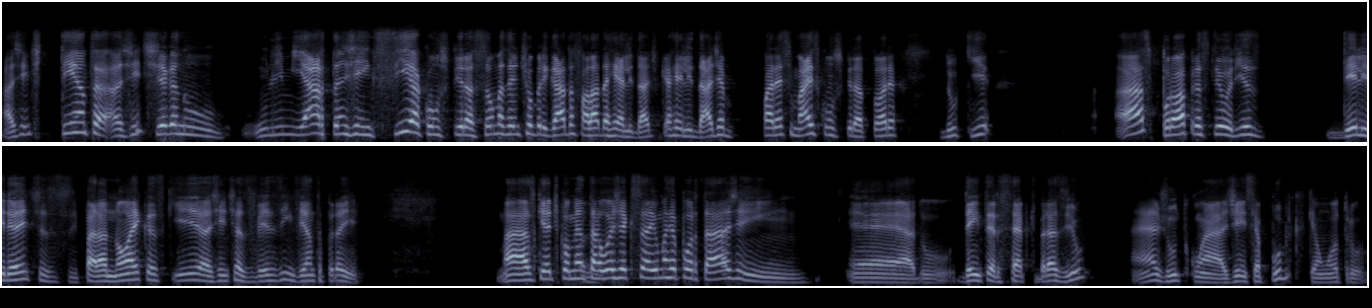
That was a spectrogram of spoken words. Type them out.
a gente tenta, a gente chega no, no limiar, tangencia a conspiração, mas a gente é obrigado a falar da realidade, porque a realidade é, parece mais conspiratória do que as próprias teorias delirantes e paranoicas que a gente às vezes inventa por aí. Mas o que eu ia te comentar hoje é que saiu uma reportagem é, do The Intercept Brasil, né, junto com a agência pública, que é um outro,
